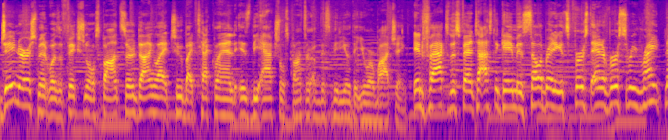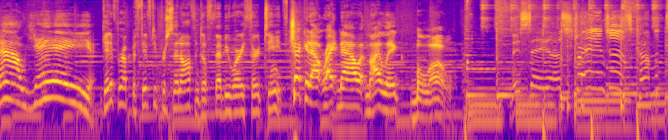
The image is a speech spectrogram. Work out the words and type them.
J Nourishment was a fictional sponsor. Dying Light 2 by Techland is the actual sponsor of this video that you are watching. In fact, this fantastic game is celebrating its first anniversary right now. Yay! Get it for up to 50% off until February 13th. Check it out right now at my link below. They say a stranger's come to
